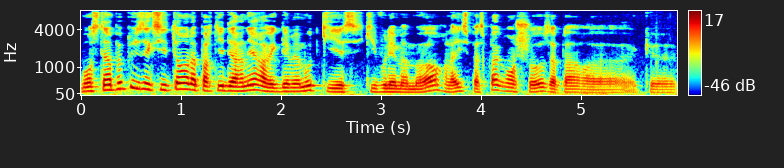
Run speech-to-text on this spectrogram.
Bon, c'était un peu plus excitant la partie dernière avec des mammouths qui, qui voulaient ma mort. Là, il se passe pas grand chose à part euh, que...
